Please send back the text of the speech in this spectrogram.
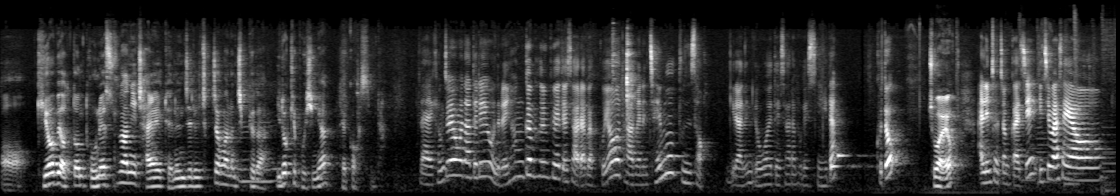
어, 기업의 어떤 돈의 순환이 잘 되는지를 측정하는 지표다. 음. 이렇게 보시면 될 것 같습니다. 네, 경제용어나들이 오늘은 현금 흐름표에 대해서 알아봤고요. 다음에는 재무 분석 이라는 용어에 대해서 알아보겠습니다. 구독, 좋아요. 알림 설정까지 잊지 마세요.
